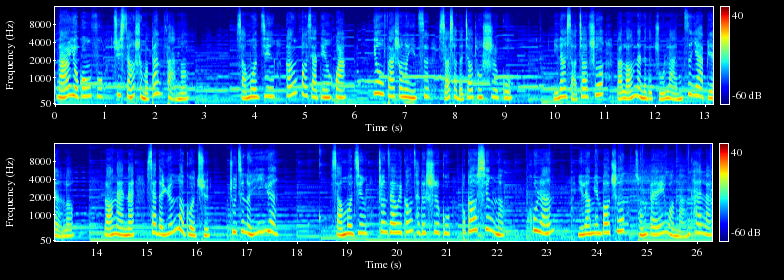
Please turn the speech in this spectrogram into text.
哪儿有功夫去想什么办法呢？小墨镜刚放下电话，又发生了一次小小的交通事故。一辆小轿车把老奶奶的竹篮子压扁了，老奶奶吓得晕了过去，住进了医院。小墨镜正在为刚才的事故不高兴呢，忽然，一辆面包车从北往南开来，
